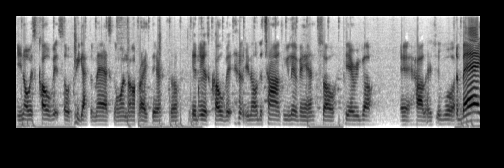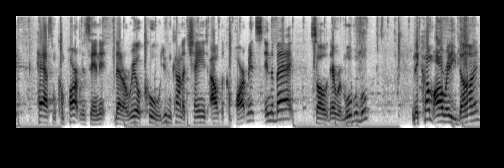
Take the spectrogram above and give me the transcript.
you know, it's COVID, so we got the mask going on right there. So it is COVID, you know, the times we live in. So here we go. And holler at your boy. The bag has some compartments in it that are real cool. You can kind of change out the compartments in the bag. So they're removable. They come already done,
